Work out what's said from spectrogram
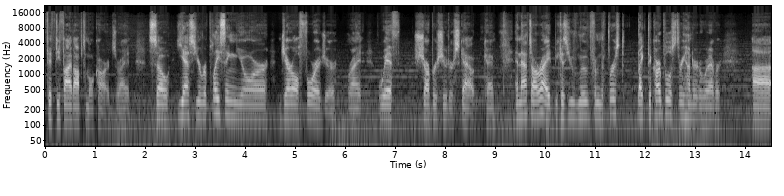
55 optimal cards, right? So yes, you're replacing your Gerald Forager, right, with Sharper Shooter Scout, okay, and that's all right because you've moved from the first like the card pool is 300 or whatever, uh,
